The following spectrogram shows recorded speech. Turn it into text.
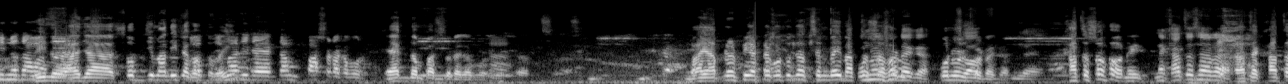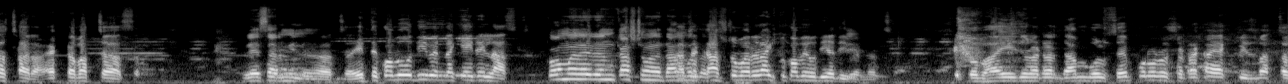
ভিন্ন দাম ভিন্ন আছে। আচ্ছা সবজি মাদিটা কত ভাই? মাদিটা একদম পাঁচশো টাকা পড়বে। একদম পাঁচশো টাকা পড়বে। হ্যাঁ। ভাই আপনার পেয়ারটা কত যাচ্ছেন ভাই? বাচ্চা সহ 1500 টাকা। পনেরোশো টাকা। খাঁচা সহ নাকি না খাঁচা ছাড়া। আচ্ছা খাঁচা ছাড়া। একটা বাচ্চা আছে। রেসার মিলে। আচ্ছা এতে কমেও দিবেন নাকি এটাই লাস্ট কমন কাস্টমারের দাম আচ্ছা কাস্টমারেরা একটু কমেও দিয়ে দিবেন আচ্ছা। তো ভাই এই জোড়াটার দাম বলছে পনেরোশো টাকা এক পিস বাচ্চা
